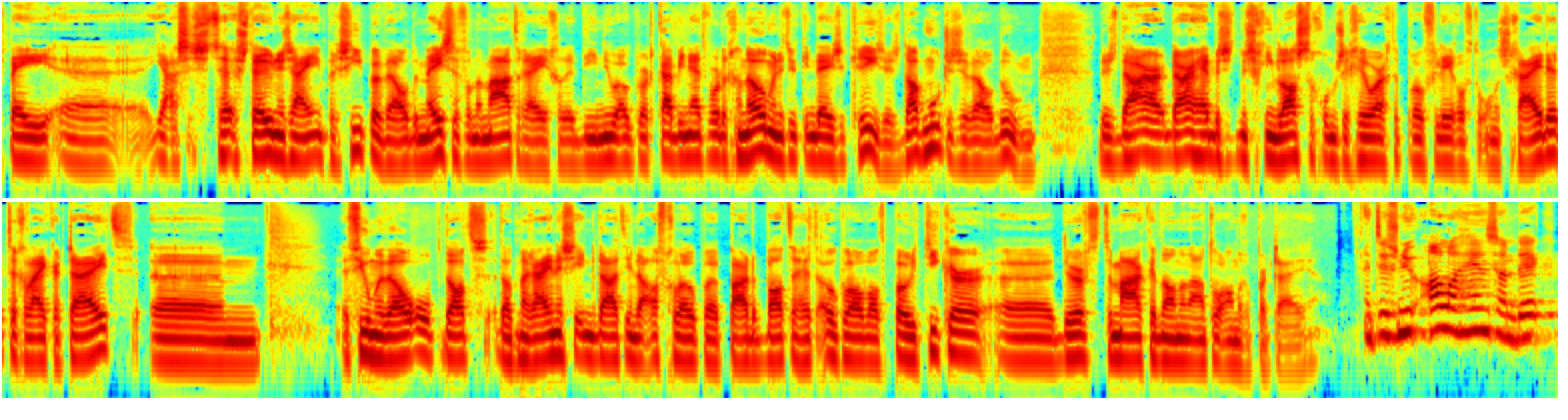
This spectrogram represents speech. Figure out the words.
SP, uh, eh, ja, steunen zij in principe wel de meeste van de maatregelen die nu ook door het kabinet worden genomen natuurlijk in deze crisis. Dat moeten ze wel doen. Dus daar, daar hebben ze het misschien lastig om zich heel erg te profileren of te onderscheiden. Tegelijkertijd um, viel me wel op dat, dat Marijnissen inderdaad in de afgelopen paar debatten het ook wel wat politieker uh, durft te maken dan een aantal andere partijen. Het is nu alle hens aan dek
